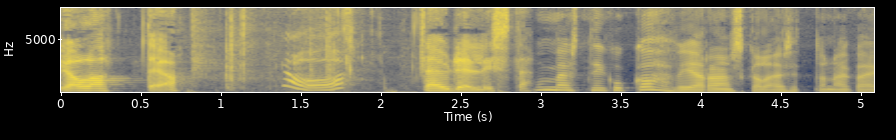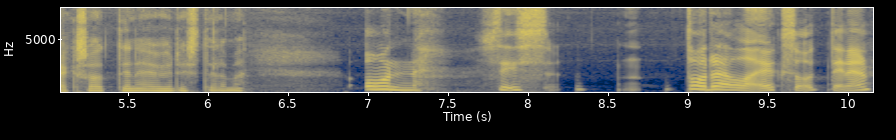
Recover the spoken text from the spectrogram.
ja lattea, Joo. täydellistä. Mun mielestä niinku kahvi ja ranskalaiset on aika eksoottinen yhdistelmä. On siis todella eksoottinen.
